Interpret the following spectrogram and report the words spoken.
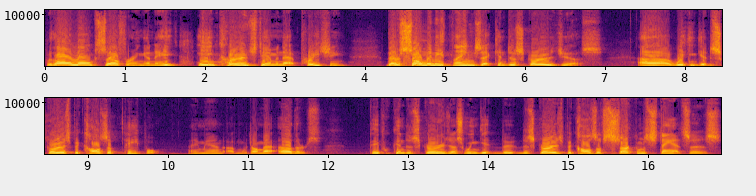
with all long suffering. And he, he encouraged him in that preaching. There's so many things that can discourage us. Uh, we can get discouraged because of people. Amen. We're talking about others People can discourage us. We can get discouraged because of circumstances,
